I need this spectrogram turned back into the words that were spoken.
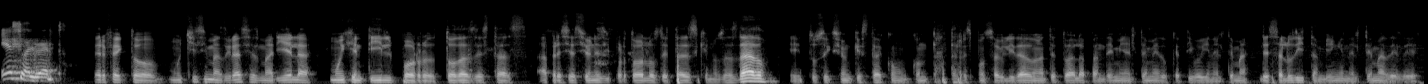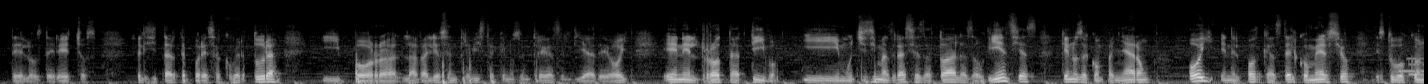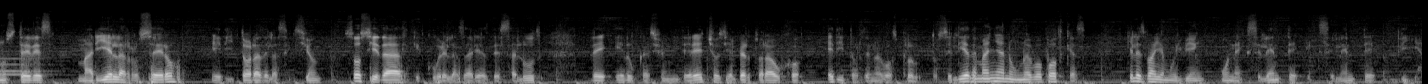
Eso, Alberto. Perfecto, muchísimas gracias Mariela, muy gentil por todas estas apreciaciones y por todos los detalles que nos has dado. Eh, tu sección que está con, tanta responsabilidad durante toda la pandemia en el tema educativo y en el tema de salud y también en el tema de, de los derechos. Felicitarte por esa cobertura y por la valiosa entrevista que nos entregas el día de hoy en el rotativo. Y muchísimas gracias a todas las audiencias que nos acompañaron hoy en el podcast del comercio. Estuvo con ustedes Mariela Rosero editora de la sección Sociedad, que cubre las áreas de salud, de educación y derechos, y Alberto Araujo, editor de nuevos productos. El día de mañana un nuevo podcast. Que les vaya muy bien, un excelente, excelente día.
